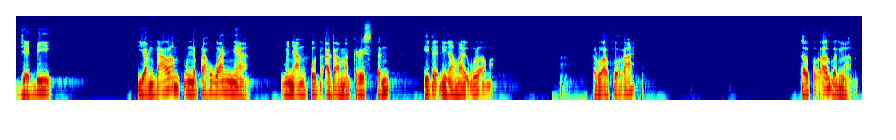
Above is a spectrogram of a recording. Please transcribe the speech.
Jadi yang dalam pengetahuannya menyangkut agama Kristen tidak dinamai ulama. Kalau Al-Quran, Al-Quran bagaimana?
